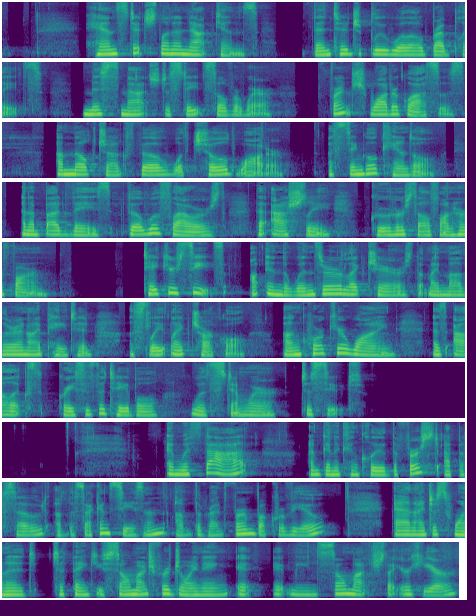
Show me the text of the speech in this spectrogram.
Hand stitched linen napkins, vintage blue willow bread plates, mismatched estate silverware, French water glasses, a milk jug filled with chilled water, a single candle, and a bud vase filled with flowers that Ashley grew herself on her farm. Take your seats in the Windsor like chairs that my mother and I painted a slate like charcoal. Uncork your wine as Alex graces the table with stemware to suit. And with that, I'm going to conclude the first episode of the second season of the Red Fern Book Review. And I just wanted to thank you so much for joining. It, it means so much that you're here.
